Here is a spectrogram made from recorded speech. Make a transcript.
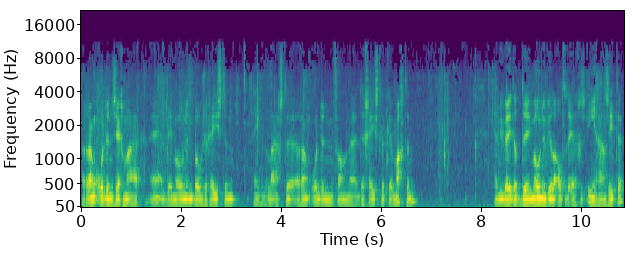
rangorden, zeg maar. Demonen, boze geesten, een van de laagste rangorden van eh, de geestelijke machten. En u weet dat demonen willen altijd ergens in gaan zitten.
